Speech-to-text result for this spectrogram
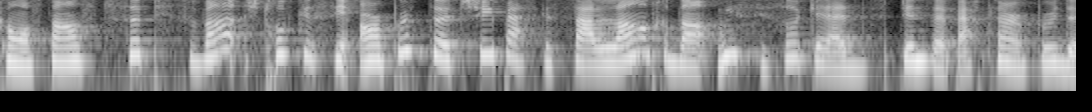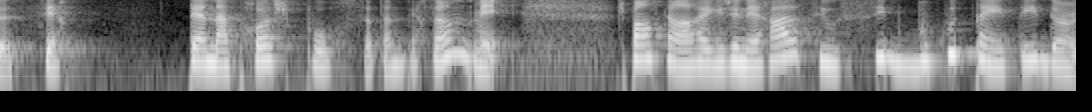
constance, tout ça. Puis souvent, je trouve que c'est un peu touché parce que ça l'entre dans... Oui, c'est sûr que la discipline fait partie un peu de certaines approches pour certaines personnes, mais je pense qu'en règle générale, c'est aussi beaucoup teinté d'un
